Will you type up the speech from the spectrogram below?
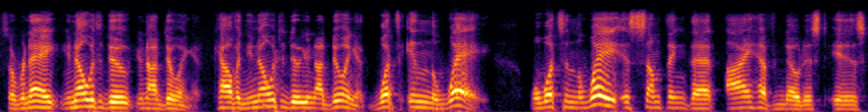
So Renee, you know what to do, you're not doing it. Calvin, you know what to do, you're not doing it. What's in the way? Well, what's in the way is something that I have noticed is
